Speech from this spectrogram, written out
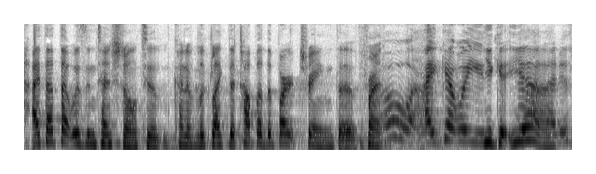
I thought that was intentional, to kind of look like the top of the BART train, the front. Oh, I get what you. You get- yeah. That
